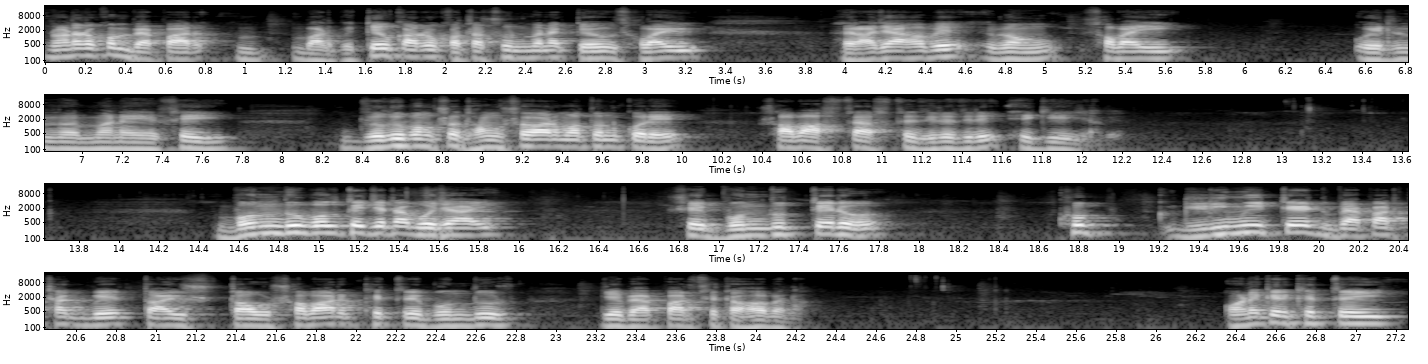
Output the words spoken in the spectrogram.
নানা রকম ব্যাপার বাড়বে। কেউ কারোর কথা শুনবে না, কেউ সবাই রাজা হবে এবং সবাই ওই মানে সেই যদুবংশ ধ্বংস হওয়ার মতন করে সব আস্তে আস্তে ধীরে ধীরে এগিয়ে যাবে। বন্ধু বলতে যেটা বোঝায়, সেই বন্ধুত্বেরও খুব লিমিটেড ব্যাপার থাকবে, তাই সবার ক্ষেত্রে বন্ধুর যে ব্যাপার সেটা হবে না। অনেকের ক্ষেত্রেই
